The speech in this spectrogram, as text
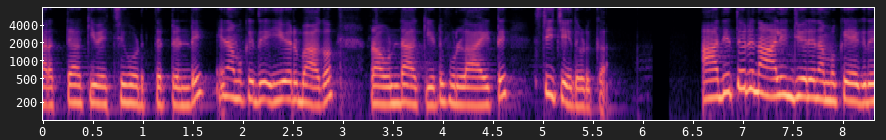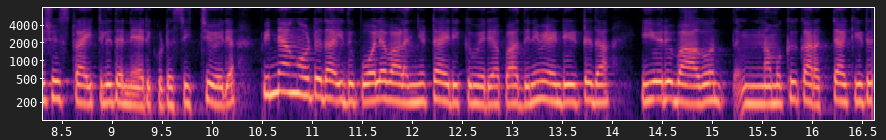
കറക്റ്റ് ആക്കി വെച്ച് കൊടുത്തിട്ടുണ്ട്. ഇനി നമുക്കിത് ഈ ഒരു ഭാഗം റൗണ്ട് ആക്കിയിട്ട് ഫുള്ളായിട്ട് സ്റ്റിച്ച് ചെയ്ത് കൊടുക്കുക ആദ്യത്തെ ഒരു നാലിഞ്ച് വരെ നമുക്ക് ഏകദേശം സ്ട്രൈറ്റിൽ തന്നെ ആയിരിക്കും സ്റ്റിച്ച് വരിക. പിന്നെ അങ്ങോട്ട് ഇതാ ഇതുപോലെ വളഞ്ഞിട്ടായിരിക്കും വരിക. അപ്പോൾ അതിന് വേണ്ടിയിട്ട് ഇതാ ഈ ഒരു ഭാഗം നമുക്ക് കറക്റ്റ് ആക്കിയിട്ട്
